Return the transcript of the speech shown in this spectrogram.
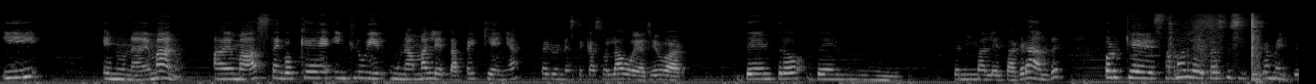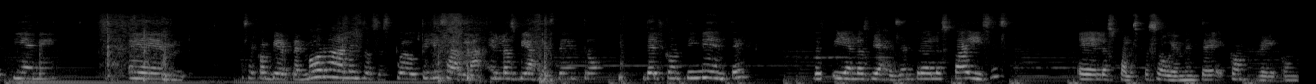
y en una de mano. Además tengo que incluir una maleta pequeña, pero en este caso la voy a llevar dentro de mi, de mi maleta grande, porque esta maleta específicamente tiene, em, se convierte en morral, entonces puedo utilizarla en los viajes dentro del continente y en los viajes dentro de los países, eh, los cuales pues obviamente compré con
